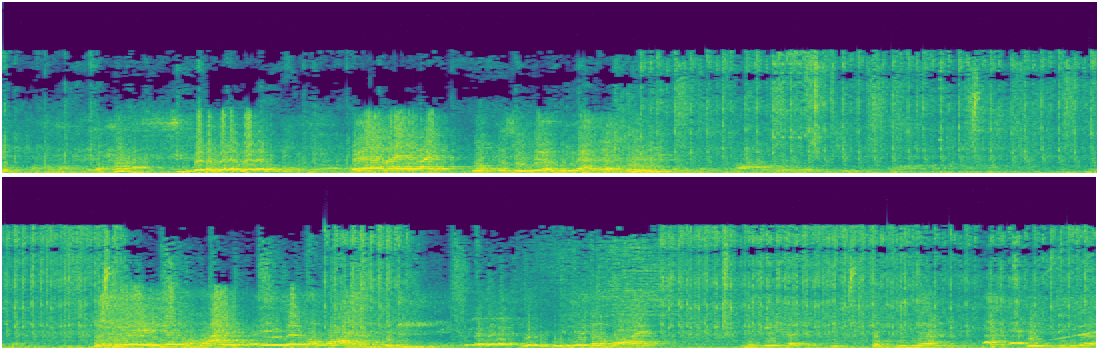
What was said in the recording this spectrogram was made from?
เรื่องทำร้ายเรื่องทำร้ายนี่คือจิตสมจริงเนี่ยจิตจริงเนี่ย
